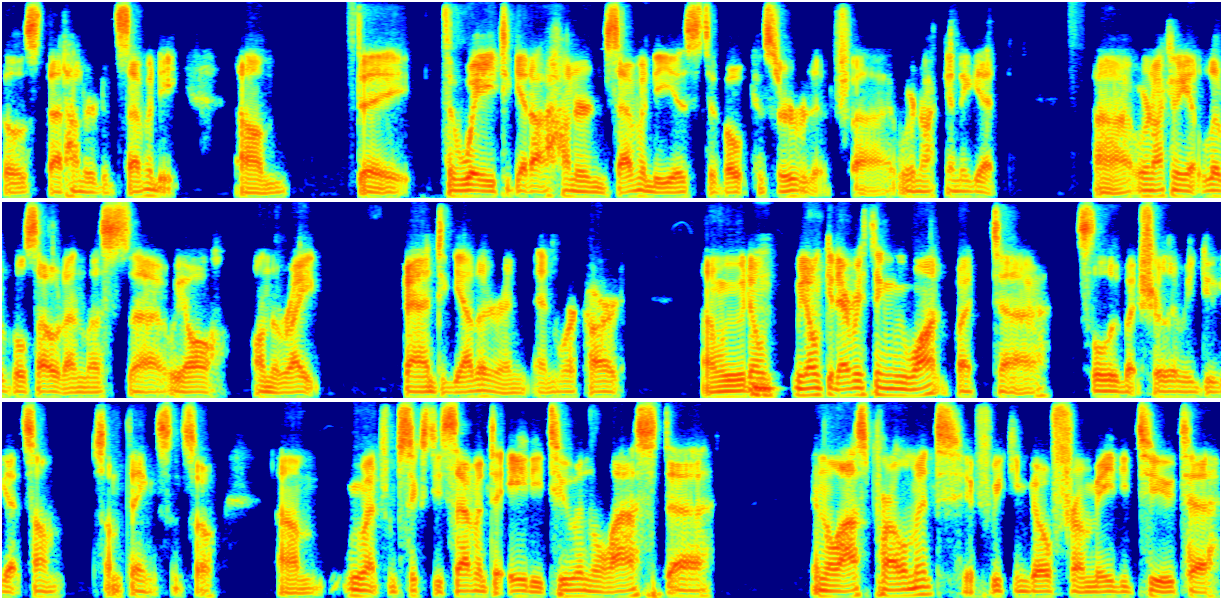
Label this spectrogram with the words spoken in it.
those that 170. Um, the the way to get 170 is to vote conservative. Uh, we're not going to get uh, we're not going to get liberals out unless uh, we all on the right band together and, and work hard. Um, we don't we don't get everything we want, but uh, slowly but surely we do get some some things. And so um, we went from 67 to 82 in the last uh, in the last parliament. If we can go from 82 to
